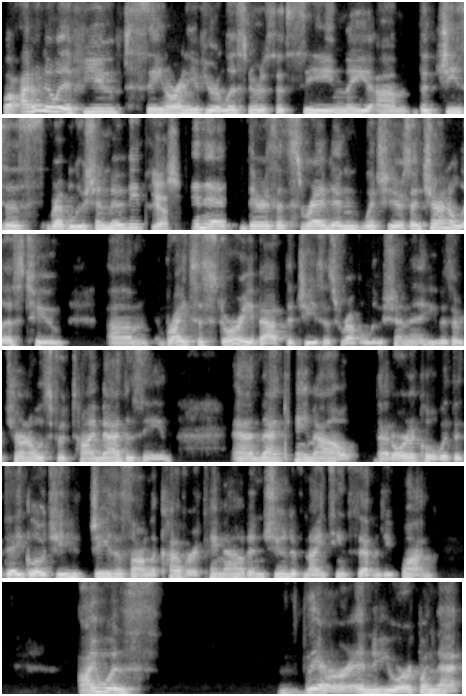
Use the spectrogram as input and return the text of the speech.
Well, I don't know if you've seen or any of your listeners have seen the um, the Jesus Revolution movie. Yes. In it, there's a thread in which there's a journalist who um, writes a story about the Jesus Revolution. He was a journalist for Time magazine, and that came out. That article with the Day-Glo G- Jesus on the cover came out in June of 1971. I was there in New York when that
